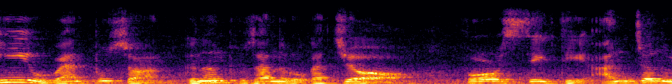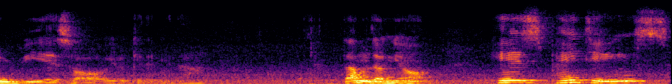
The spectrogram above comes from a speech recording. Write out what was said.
He went Busan. 그는 부산으로 갔죠. For safety. 안전을 위해서 이렇게 됩니다. 다음 문장요. His paintings,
